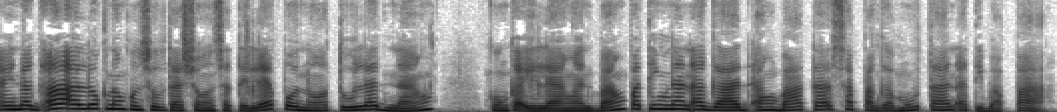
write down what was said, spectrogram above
ay nag-aalok ng konsultasyon sa telepono tulad ng kung kailangan bang patingnan agad ang bata sa pagamutan at iba pa.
